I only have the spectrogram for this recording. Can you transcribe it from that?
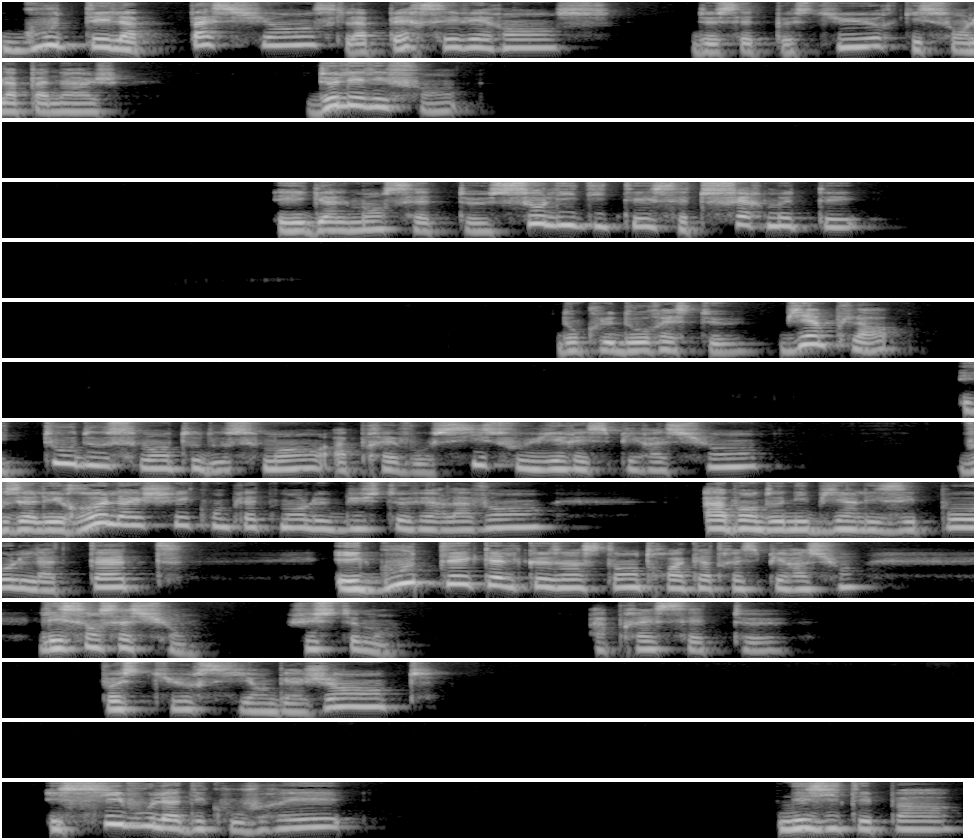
Goûtez la patience, la persévérance de cette posture qui sont l'apanage de l'éléphant et également cette solidité, cette fermeté. Donc le dos reste bien plat. Et tout doucement, tout doucement, après vos six ou huit respirations, Vous allez relâcher complètement le buste vers l'avant, abandonner bien les épaules, la tête, et goûter quelques instants, trois, quatre respirations, les sensations, justement, après cette posture si engageante. Et si vous la découvrez, n'hésitez pas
